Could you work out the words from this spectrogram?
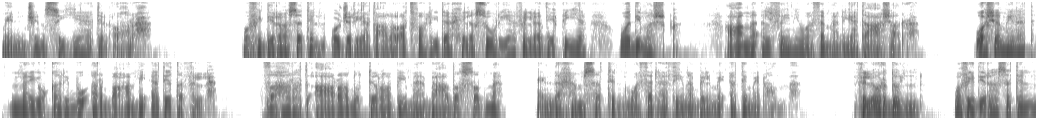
من جنسيات أخرى. وفي دراسة أجريت على الأطفال داخل سوريا في اللاذقية ودمشق عام 2018 وشملت ما يقارب 400 طفل. ظهرت أعراض اضطراب ما بعد الصدمة عند 35% منهم. في الأردن وفي دراسة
